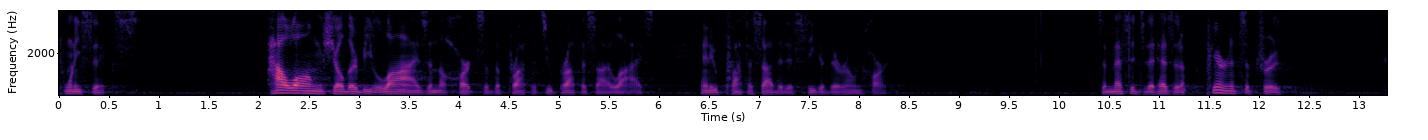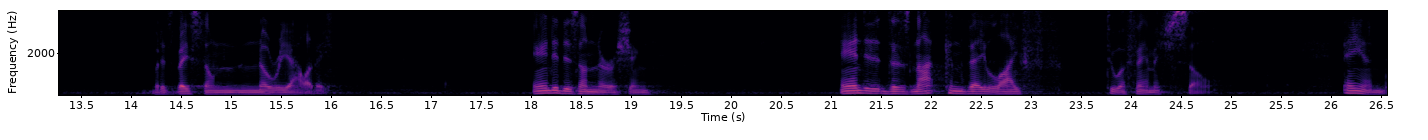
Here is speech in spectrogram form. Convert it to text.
26. How long shall there be lies in the hearts of the prophets who prophesy lies and who prophesy the deceit of their own heart? It's a message that has an appearance of truth, but it's based on no reality. And it is unnourishing. And it does not convey life to a famished soul. And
